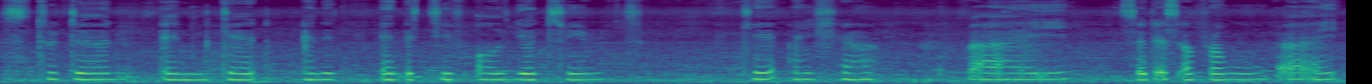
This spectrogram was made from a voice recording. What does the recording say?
student and get and and achieve all your dreams. Okay, Aisha. Bye. So that's all from me. Bye.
